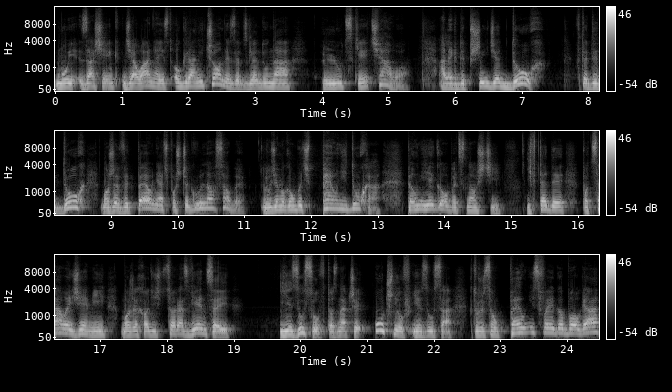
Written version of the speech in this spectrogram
Mój zasięg działania jest ograniczony ze względu na ludzkie ciało. Ale gdy przyjdzie duch, wtedy duch może wypełniać poszczególne osoby. Ludzie mogą być pełni ducha, pełni Jego obecności. I wtedy po całej ziemi może chodzić coraz więcej Jezusów, to znaczy uczniów Jezusa, którzy są pełni swojego Boga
